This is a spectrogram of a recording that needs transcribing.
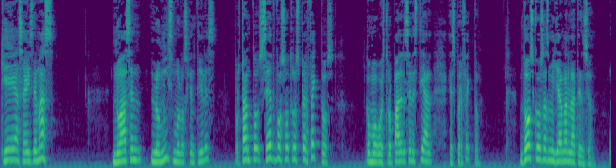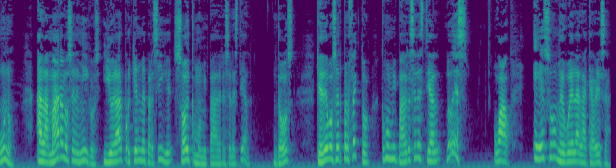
¿qué hacéis de más? ¿No hacen lo mismo los gentiles? Por tanto, sed vosotros perfectos, como vuestro Padre Celestial es perfecto. Dos cosas me llaman la atención. Uno, al amar a los enemigos y orar por quien me persigue, soy como mi Padre Celestial. Dos, que debo ser perfecto como mi Padre Celestial lo es. ¡Wow! Eso me vuela la cabeza.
